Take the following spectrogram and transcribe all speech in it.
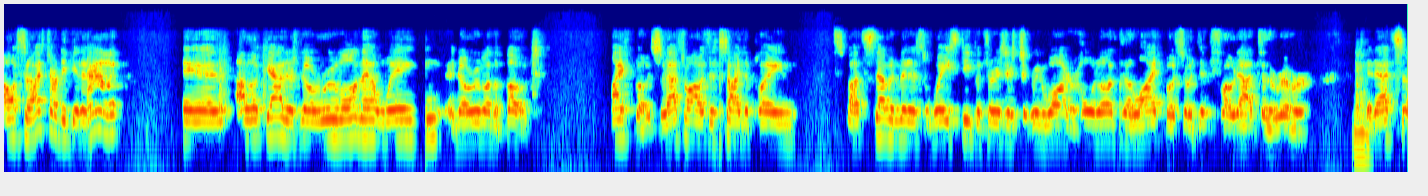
All of a sudden, I started to get out. And I look out, there's no room on that wing and no room on the boat, lifeboat. So that's why I was inside the plane. It's about seven minutes waist deep in 36 degree water, holding on to the lifeboat so it didn't float out to the river. Mm. And that's uh,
